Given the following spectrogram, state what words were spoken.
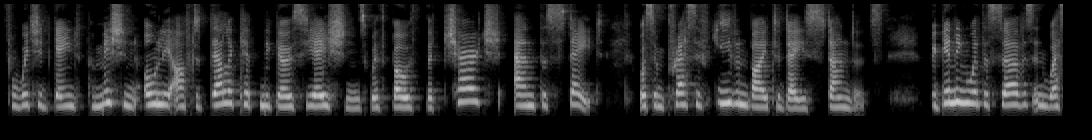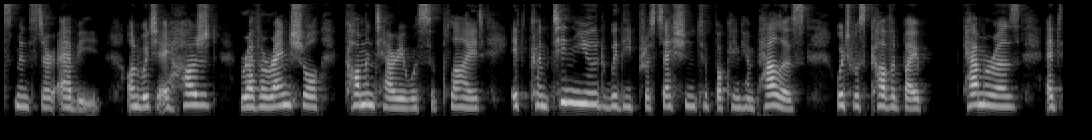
for which it gained permission only after delicate negotiations with both the church and the state, was impressive even by today's standards. Beginning with the service in Westminster Abbey, on which a hushed, reverential commentary was supplied, it continued with the procession to Buckingham Palace, which was covered by cameras at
